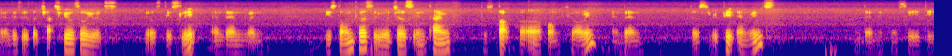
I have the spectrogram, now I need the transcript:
and this is the charge skill so you use the sleep. And then when the stone curse it will just in time to stop her from curing and then just repeat and rinse. And then you can see the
